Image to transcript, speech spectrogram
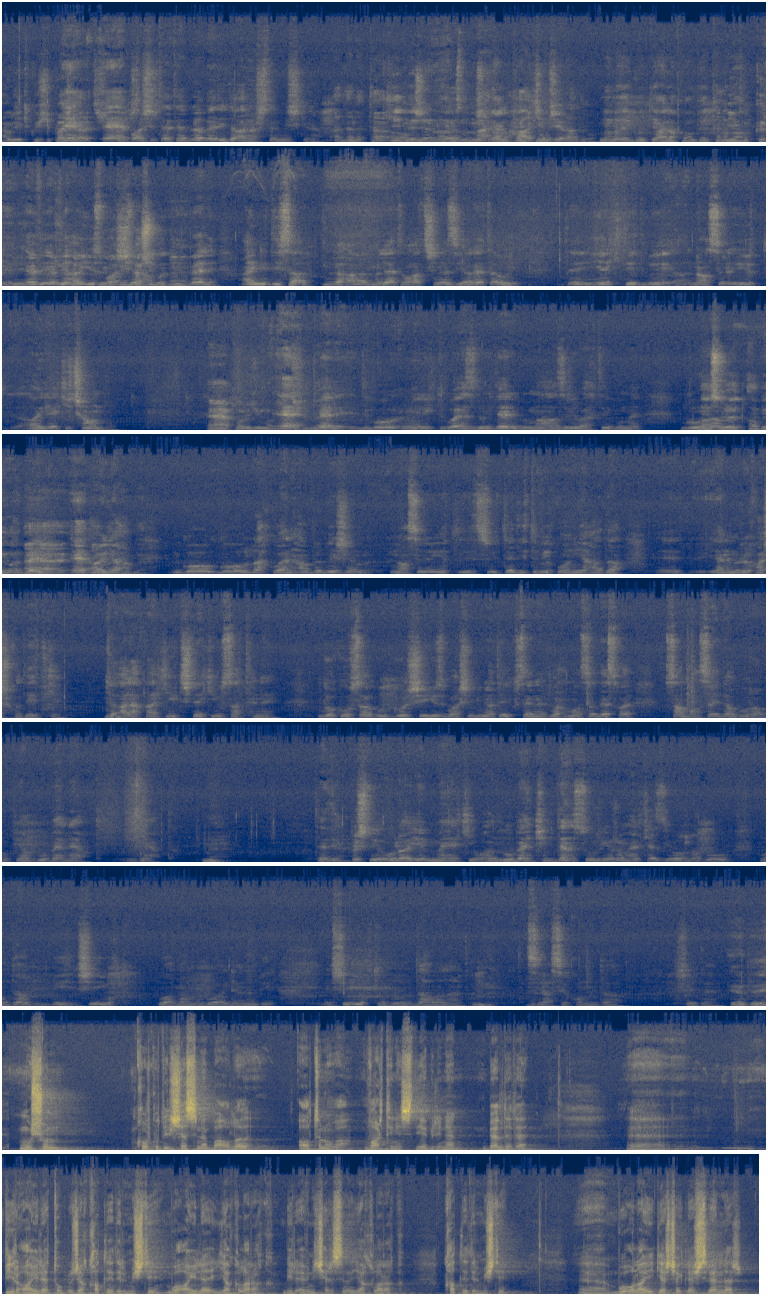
Avlit kuşu başı e, araştırmış. E, başı tetebla beri de araştırmış kira. Adaleta o. Kid üzerine araştırmış kira. Hakim ceradı bu. Nana egoti ala kompe tanama. Bir kukkır. Evi, evi ha yüz başı ya. Başı goti. Beli. Aynı disa laha millet vahat şine ziyaret avi. Te yektid bi Nasır Eyüt aile ki çam bu. E, korucu mu? E, beli. Bu merik bu ezdoyderi bu mahaziri vakti bu me. Gu Nasıl öt abi var? Bele, e, ha. gu gu lah gu en ha bebejim Nasır Eyüp süt dedi te bir konu hada e, yani mürü hoş kudet ki. Tu alaka ki tişteki usat ne. Gok olsa gut goşi yüzbaşı binate ek sene gu masa desfa sa masayda gu rabu piyam gu ben ne yaptı. Biz ne yaptık. Dedik pişti olayı meheki o gu ben kimden soruyorum herkes diyor la bu bunda bir şey yok. Bu adamın bu ailenin bir şey yoktu bu davalarda. Siyasi konuda şeyde. Muş'un Korkut ilçesine bağlı Altınova, Vartinis diye bilinen beldede e, bir aile topluca katledilmişti. Bu aile yakılarak, bir evin içerisinde yakılarak katledilmişti. E, bu olayı gerçekleştirenler e,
